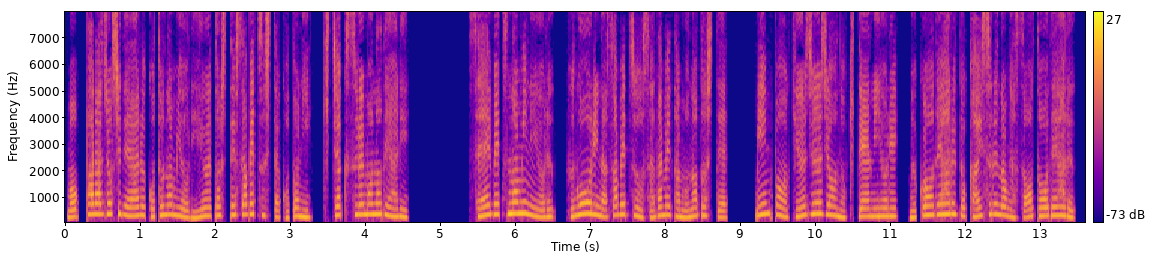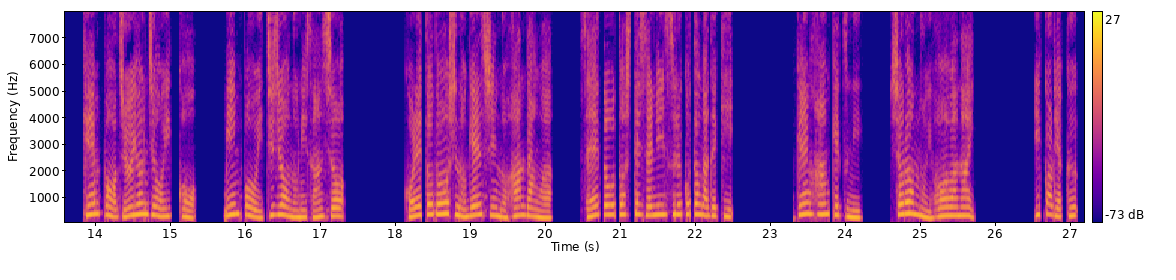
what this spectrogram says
もっぱら女子であることのみを理由として差別したことに帰着するものであり、性別のみによる不合理な差別を定めたものとして、民法90条の規定により無効であると解するのが相当である。憲法14条1項、民法1条の2参照。これと同種の原審の判断は、正当として是認することができ、現判決に、諸論の違法はない。以下略、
